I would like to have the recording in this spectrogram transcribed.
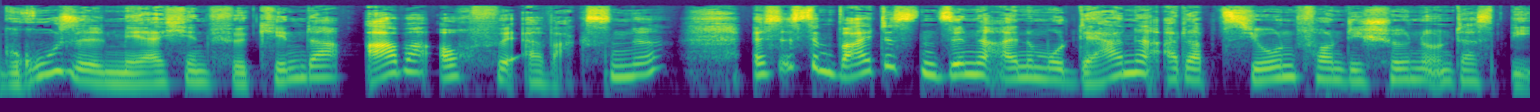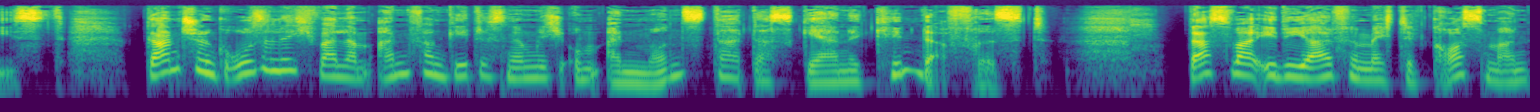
Gruselmärchen für Kinder, aber auch für Erwachsene. Es ist im weitesten Sinne eine moderne Adaption von Die Schöne und das Biest. Ganz schön gruselig, weil am Anfang geht es nämlich um ein Monster, das gerne Kinder frisst. Das war ideal für Mechthild Grossmann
